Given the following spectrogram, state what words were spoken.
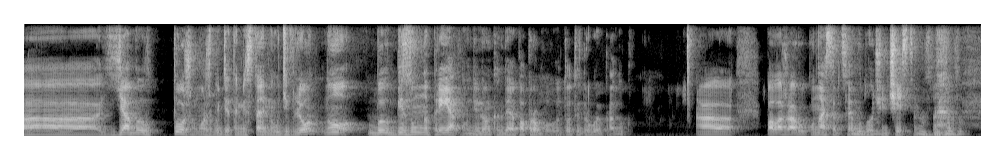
А, я был тоже, может быть, где-то местами удивлен, но был безумно приятно удивлен, когда я попробовал и тот, и другой продукт. А, положа руку на сердце, я буду очень честен.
